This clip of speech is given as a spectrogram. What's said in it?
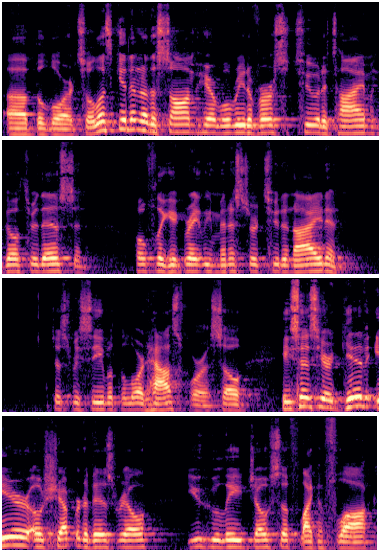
of the Lord. So let's get into the psalm here. We'll read a verse or two at a time and go through this and hopefully get greatly ministered to tonight and just receive what the Lord has for us. So he says here, Give ear, O shepherd of Israel, you who lead Joseph like a flock,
